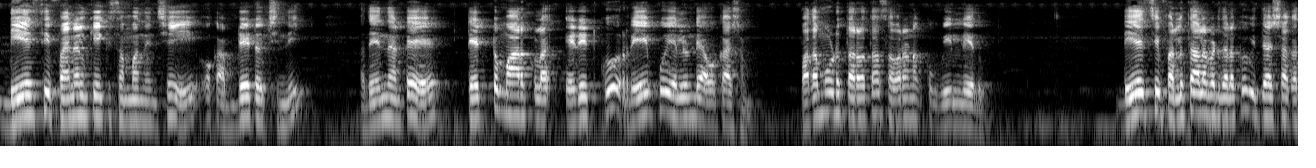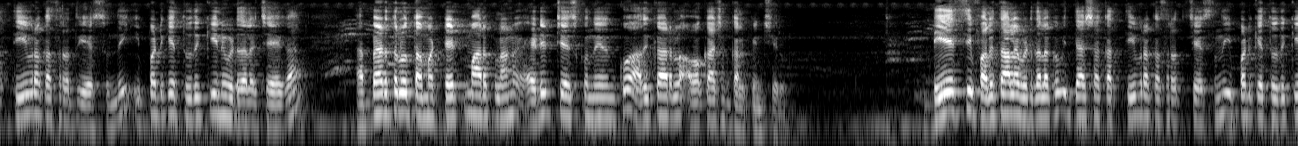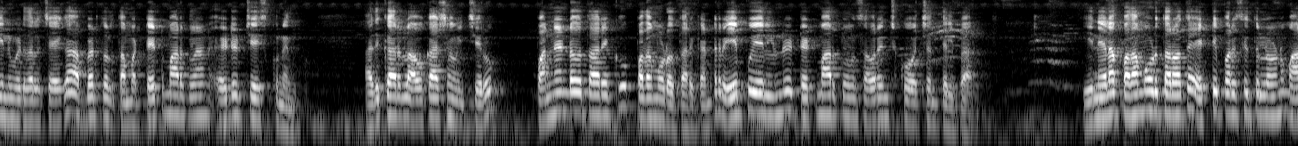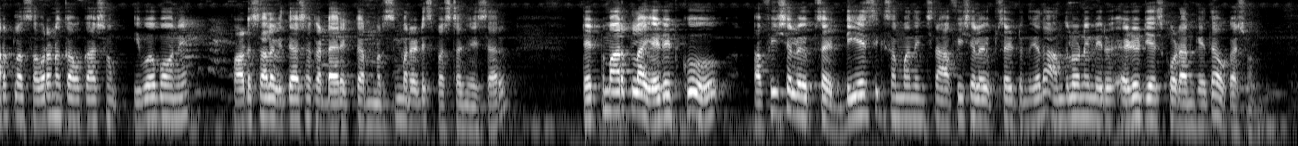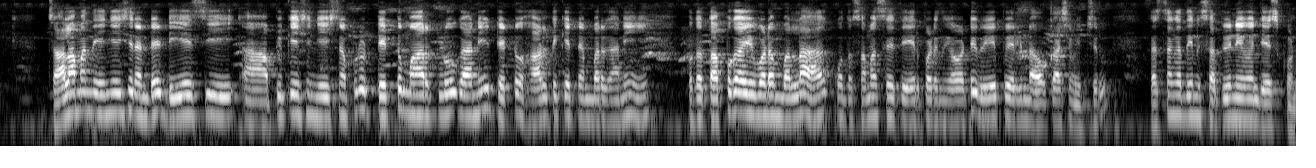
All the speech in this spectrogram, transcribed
DSC final కీకి సంబంధించి ఒక update వచ్చింది. అదేంటంటే టెట్ మార్కుల ఎడిట్కు రేపు ఎల్లుండే అవకాశం. పదమూడు తర్వాత సవరణకు వీల్లేదు. డిఎస్సి ఫలితాల విడుదలకు విద్యాశాఖ తీవ్ర కసరత్తు చేస్తుంది. ఇప్పటికే తుదికీని విడుదల చేయగా అభ్యర్థులు తమ టెట్ మార్కులను ఎడిట్ చేసుకునేందుకు అధికారులు అవకాశం కల్పించారు. డిఎస్సి ఫలితాల విడుదలకు విద్యాశాఖ తీవ్ర కసరత్తు చేస్తుంది. ఇప్పటికే తుదికీని విడుదల చేయగా అభ్యర్థులు తమ టెట్ మార్కులను ఎడిట్ చేసుకునేందుకు. అధికారులు అవకాశం ఇచ్చారు. పన్నెండవ తారీఖు పదమూడవ తారీఖు అంటే రేపు ఎల్లుండి టెట్ మార్కులను సవరించుకోవచ్చని తెలిపారు. ఈ నెల పదమూడు తర్వాత ఎట్టి పరిస్థితుల్లోనూ మార్కుల సవరణకు అవకాశం ఇవ్వబోని పాఠశాల విద్యాశాఖ డైరెక్టర్ నరసింహారెడ్డి స్పష్టం చేశారు. టెట్ మార్కుల ఎడిట్కు అఫీషియల్ వెబ్సైట్ డిఎస్సికి సంబంధించిన అఫీషియల్ వెబ్సైట్ ఉంది కదా అందులోనే మీరు ఎడిట్ చేసుకోవడానికి అయితే అవకాశం ఉంది. చాలామంది ఏం చేశారంటే డిఎస్సి అప్లికేషన్ చేసినప్పుడు టెట్ మార్కులు కానీ టెట్ హాల్ టికెట్ నెంబర్ కానీ కొంత తప్పుగా ఇవ్వడం వల్ల కొంత సమస్య అయితే ఏర్పడింది కాబట్టి రేపు ఎల్లుండి అవకాశం ఇచ్చారు. ఖచ్చితంగా దీన్ని సద్వినియోగం చేసుకోండి.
